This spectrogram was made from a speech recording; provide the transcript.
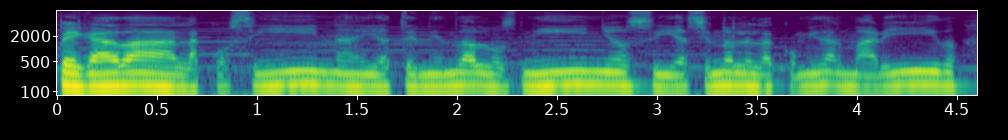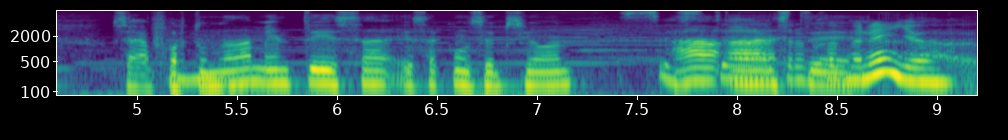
pegada a la cocina y atendiendo a los niños y haciéndole la comida al marido. O sea, afortunadamente esa, esa concepción... Se está este, trabajando en ello. Ah,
